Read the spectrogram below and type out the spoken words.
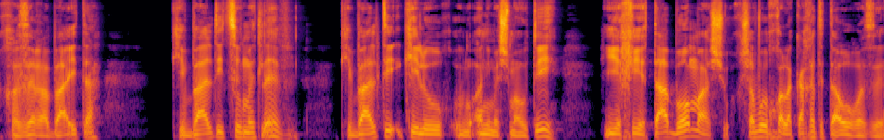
חוזר הביתה, קיבלתי תשומת לב, קיבלתי, כאילו, אני משמעותי, היא החייתה בו משהו, עכשיו הוא יכול לקחת את האור הזה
